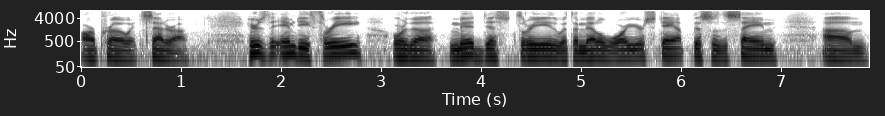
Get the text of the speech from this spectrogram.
R-Pro, etc. Here's the MD3 or the mid disc 3 with the Metal Warrior stamp. This is the same um,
